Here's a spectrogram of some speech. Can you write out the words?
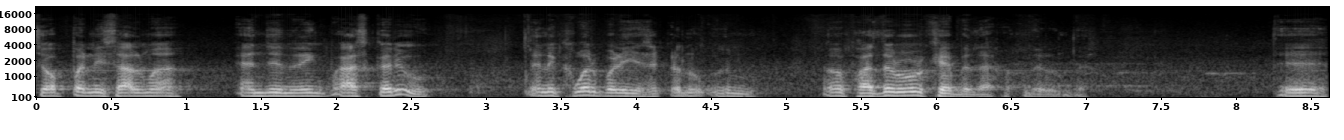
ચોપનની સાલમાં એન્જિનિયરિંગ પાસ કર્યું. એને ખબર પડી જશે કનુ ફાધર ઓળખે બધા અંદર અંદર. તે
